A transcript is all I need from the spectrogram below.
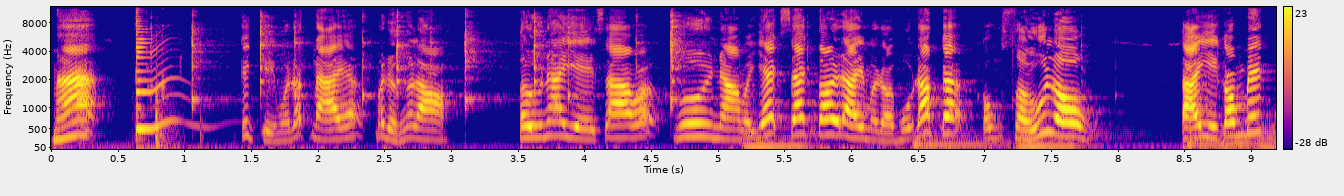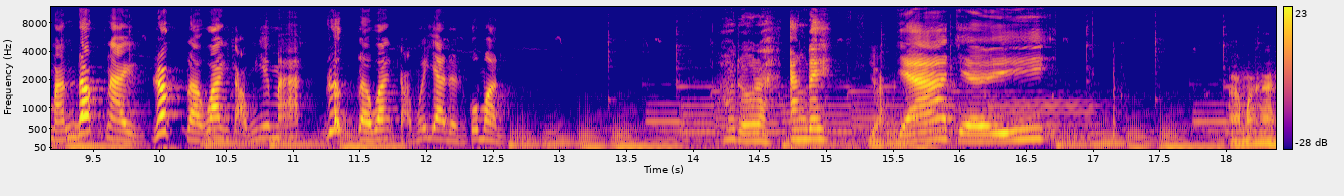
Má cái chuyện mà đất đai á mới đừng có lo. Từ nay về sau á người nào mà giác xác tới đây mà đòi mua đất á con xử luôn. Tại vì con biết mảnh đất này rất là quan trọng với má rất là quan trọng với gia đình của mình. Thôi được rồi ăn đi. Dạ. Dạ chị. À má hai.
